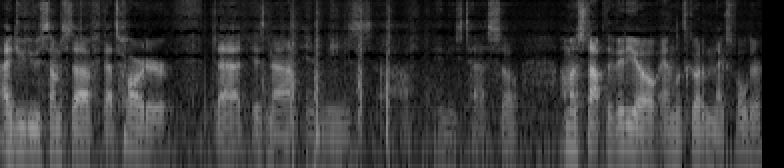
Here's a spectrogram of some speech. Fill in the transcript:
I do do some stuff that's harder that is not in these uh, in these tests. So I'm going to stop the video and let's go to the next folder.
